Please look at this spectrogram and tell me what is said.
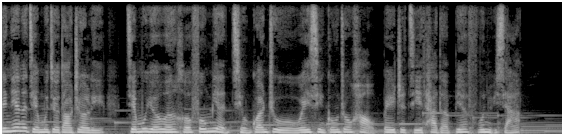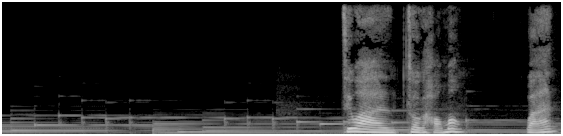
今天的节目就到这里。节目原文和封面，请关注微信公众号“背着吉他的蝙蝠女侠”。今晚做个好梦，晚安。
